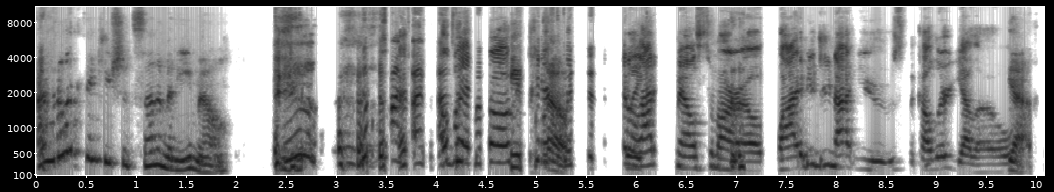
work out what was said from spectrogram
I really think you should send him an email. I, I, I Okay, like so You Pierce, know. we get a lot of emails tomorrow. Why did you not use the color yellow? Yeah.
